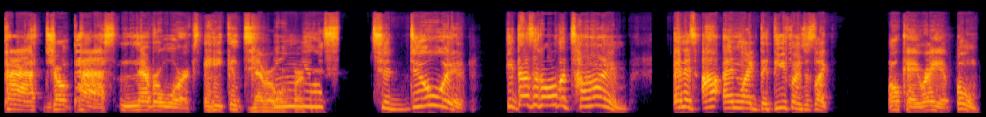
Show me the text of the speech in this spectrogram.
pass, jump pass never works, and he continues to do it. He does it all the time. And it's out, and like the defense is like, okay, right here, boom,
